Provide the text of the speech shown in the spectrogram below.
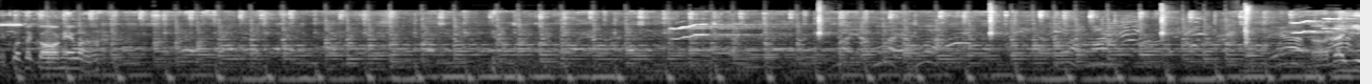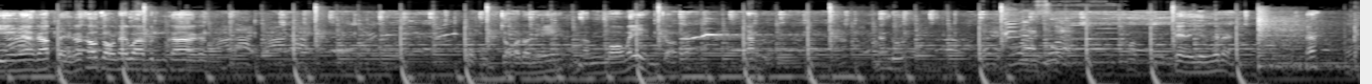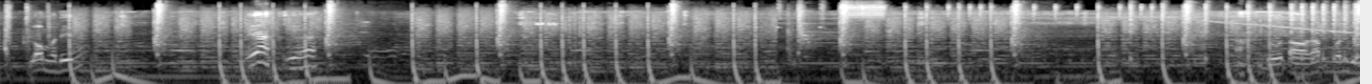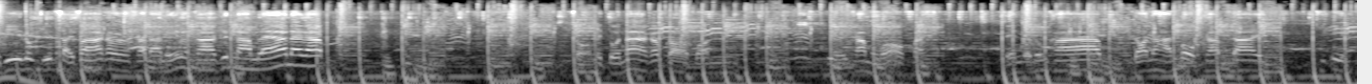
จะกดตะกอไงวะอย่ามั่วอย่ามั่วอย่ามั่วหน่อยเนี่ยเออได้ยิงนะครับ แต่ก็เข้าซองในวานปทุมคาครับมาได้มาได้โอ้โหจอตอนนี้มันมองไม่เห็นจอนั่งดูนั่งดูเฮ้ยชั่วชั่วเนี่ยได้ยิงก็ได้นะลมมาดีนะ เนี่ยยืนเลยดูต่อครับบนอยู่ที่ลูกยิปสายฟ้าครับขณะนี้ราคาขึ้นนำแล้วนะครับเจาะไปตัวหน้าครับก็บอลเลยข้ามหัวออกไป เป็นกระดุมครับ ดอนทหารโบกครับได้คิกอิน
